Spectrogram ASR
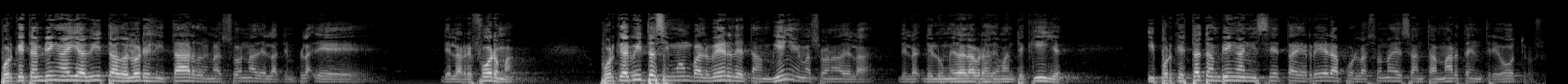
porque también ahí habita Dolores Litardo en la zona de la, templa- de, de la Reforma, porque habita Simón Valverde también en la zona de la, de del humedal Abras de Mantequilla, y porque está también Aniceta Herrera por la zona de Santa Marta, entre otros.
